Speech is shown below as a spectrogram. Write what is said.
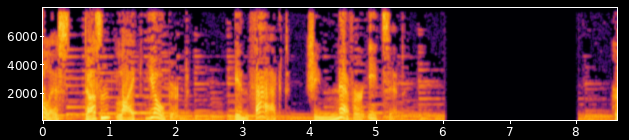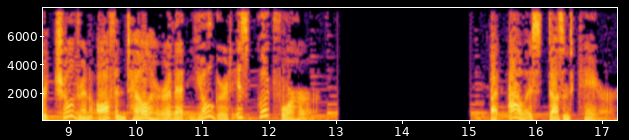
Alice doesn't like yogurt. In fact, she never eats it. Her children often tell her that yogurt is good for her. But Alice doesn't care.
